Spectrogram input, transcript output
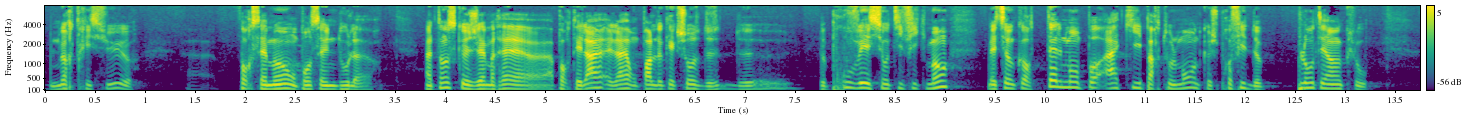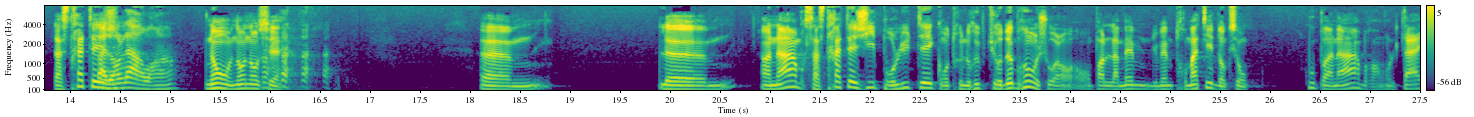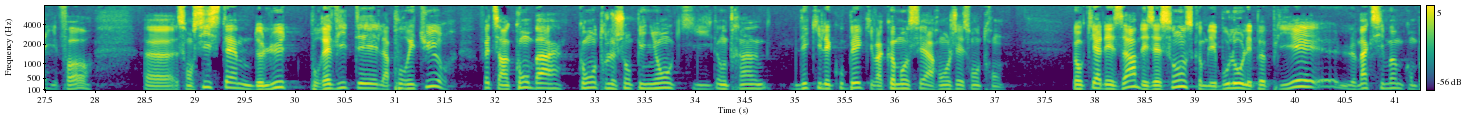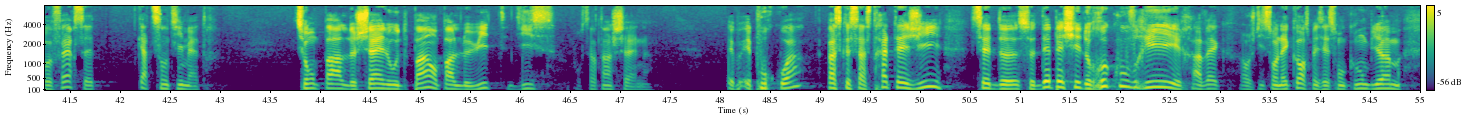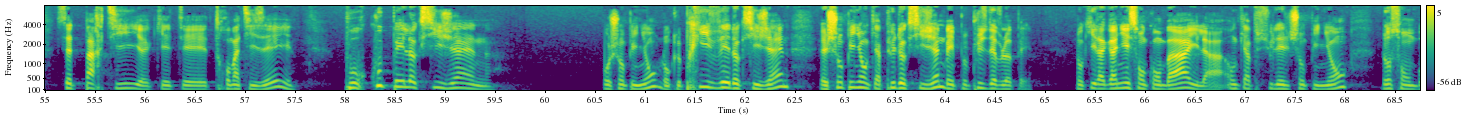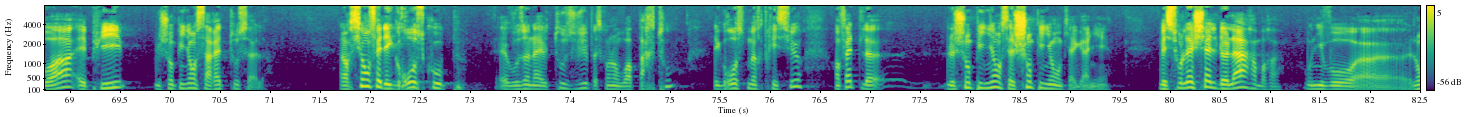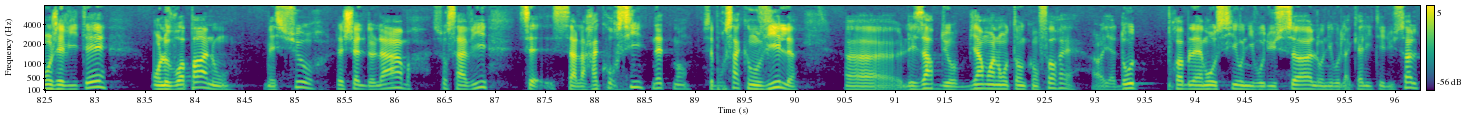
meurtrissure, euh, forcément on pense à une douleur. Maintenant, ce que j'aimerais euh, apporter là, et là on parle de quelque chose de, de, prouvé scientifiquement, mais c'est encore tellement pas acquis par tout le monde que je profite de planter un clou. La stratégie. Pas dans l'arbre, hein Non, non, non, Euh, un arbre, sa stratégie pour lutter contre une rupture de branche, on parle même, du même traumatisme, donc si on coupe un arbre, on le taille fort, euh, son système de lutte pour éviter la pourriture, en fait, c'est un combat contre le champignon qui, dès qu'il est coupé, qui va commencer à ronger son tronc. Donc il y a des arbres, des essences, comme les bouleaux, les peupliers, le maximum qu'on peut faire, c'est 4 cm. Si on parle de chêne ou de pin, on parle de 8, 10 pour certains chênes. Et pourquoi? Parce que sa stratégie, c'est de se dépêcher de recouvrir avec, alors je dis son écorce, mais c'est son combium, cette partie qui était traumatisée, pour couper l'oxygène au champignon, donc le priver d'oxygène. Et le champignon qui a plus d'oxygène, ben, il peut plus se développer. Donc il a gagné son combat, il a encapsulé le champignon dans son bois, et puis le champignon s'arrête tout seul. Alors si on fait des grosses coupes, et vous en avez tous vu parce qu'on en voit partout, des grosses meurtrissures, en fait le, le champignon, c'est le champignon qui a gagné. Mais sur l'échelle de l'arbre, au niveau euh, longévité, on ne le voit pas, nous. Mais sur l'échelle de l'arbre, sur sa vie, ça la raccourcit nettement. C'est pour ça qu'en ville, euh, les arbres durent bien moins longtemps qu'en forêt. Alors, il y a d'autres problèmes aussi au niveau du sol, au niveau de la qualité du sol.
